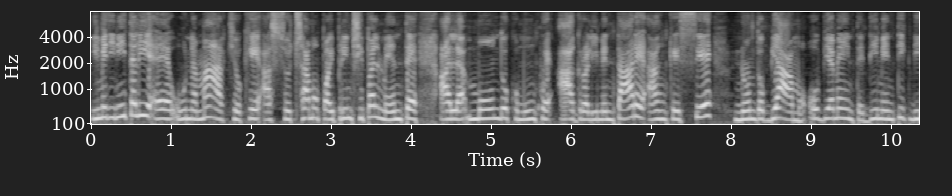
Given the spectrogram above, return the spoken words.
il Made in Italy è un marchio che associamo poi principalmente al mondo comunque agroalimentare, anche se non dobbiamo ovviamente dimentic- di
